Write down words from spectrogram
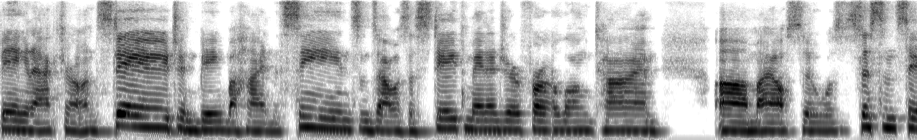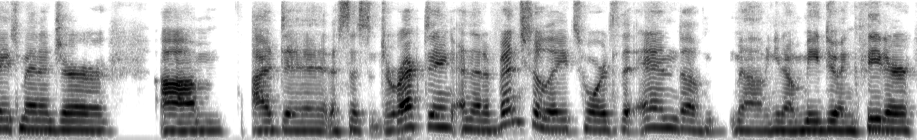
being an actor on stage and being behind the scenes since I was a stage manager for a long time. Um, I also was assistant stage manager. Um, I did assistant directing, and then eventually, towards the end of um, you know me doing theater,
